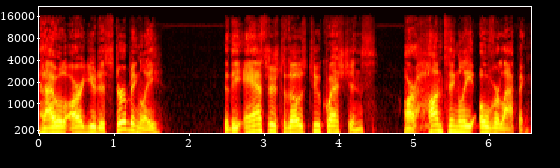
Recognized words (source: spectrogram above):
And I will argue disturbingly that the answers to those two questions are hauntingly overlapping.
